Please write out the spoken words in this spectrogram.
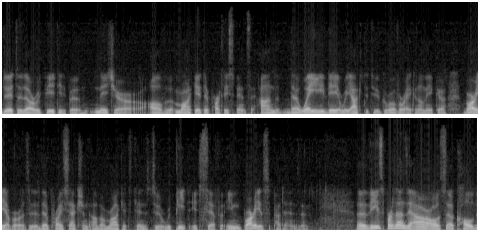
due to the repetitive nature of market participants and the way they react to global economic variables, the price action of a market tends to repeat itself in various patterns. Uh, these patterns are also called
